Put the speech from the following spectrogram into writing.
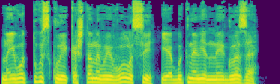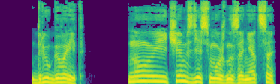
на его тусклые каштановые волосы и обыкновенные глаза. Дрю говорит, «Ну и чем здесь можно заняться?»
